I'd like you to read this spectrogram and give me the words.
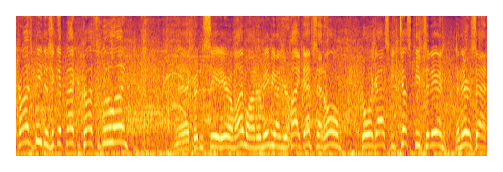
Crosby, does it get back across the blue line? Yeah, I couldn't see it here on my monitor. Maybe on your high defs at home. Goligoski just keeps it in, and there's that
